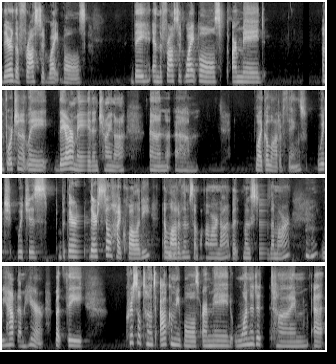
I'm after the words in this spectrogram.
they're the frosted white bowls they and the frosted white bowls are made unfortunately they are made in china and um, like a lot of things which which is but they're they're still high quality. A Mhm. lot of them, some of them are not, but most of them are. Mhm. We have them here. But the Crystal Tones alchemy bowls are made one at a time at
